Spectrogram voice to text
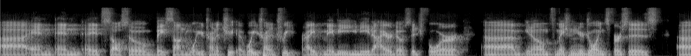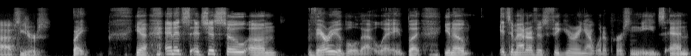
Uh, and and it's also based on what you're trying to treat, what you're trying to treat, right? Maybe you need a higher dosage for, um, you know, inflammation in your joints versus uh, seizures. Right. Yeah. And it's it's just so um variable that way. But you know, it's a matter of just figuring out what a person needs. And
